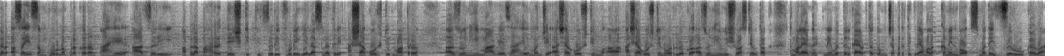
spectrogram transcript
तर असं हे संपूर्ण प्रकरण आहे आज जरी आपला भारत देश किती जरी पुढे गेला असला तरी अशा गोष्टीत मात्र अजूनही मागेच आहे. म्हणजे अशा गोष्टी अशा गोष्टींवर लोक अजूनही विश्वास ठेवतात. तुम्हाला या घटनेबद्दल काय वाटतं? तुमच्या प्रतिक्रिया मला कमेंट बॉक्समध्ये जरूर कळवा.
